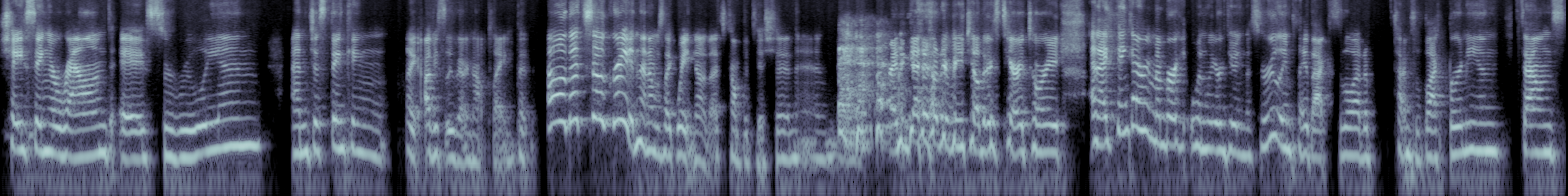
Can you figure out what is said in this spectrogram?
chasing around a cerulean and just thinking like obviously they're not playing but oh that's so great. And then i was like wait no that's competition and trying to get out of each other's territory. And i think i remember when we were doing the cerulean playback because a lot of times the blackburnian sounds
